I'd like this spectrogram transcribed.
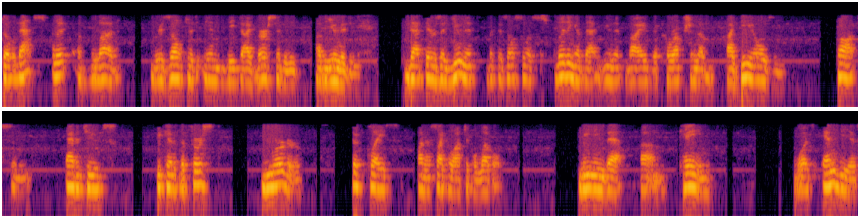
So that split of blood resulted in the diversity of unity. That there's a unit, but there's also a splitting of that unit by the corruption of ideals and thoughts and attitudes, because the first murder took place on a psychological level, meaning that um, Cain was envious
